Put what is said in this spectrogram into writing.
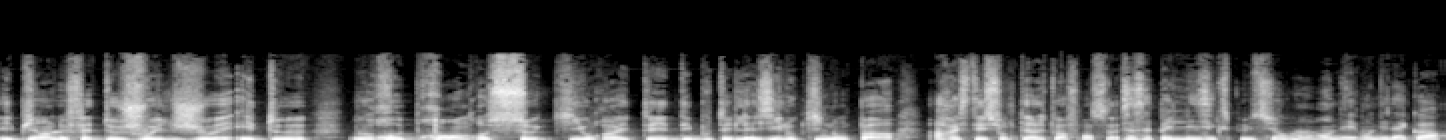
eh bien, le fait de jouer le jeu et de euh, reprendre ceux qui auraient été déboutés de l'asile ou qui n'ont pas à rester sur le territoire français. Ça s'appelle les expulsions, hein, on est, on est d'accord.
